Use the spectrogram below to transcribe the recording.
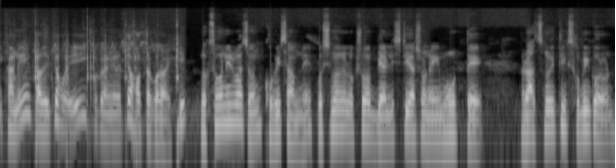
এখানে তাদেরকে এই ছোটো অ্যাঙ্গেলাতে হত্যা করা হয়। কি? লোকসভা নির্বাচন খুবই সামনে। পশ্চিমবঙ্গের লোকসভা বিয়াল্লিশটি আসনে এই মুহূর্তে রাজনৈতিক সমীকরণ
